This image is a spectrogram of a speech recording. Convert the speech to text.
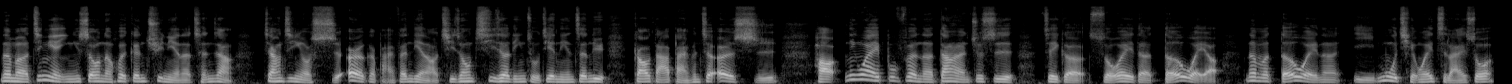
那么今年营收呢会跟去年的成长将近有十二个百分点哦，其中汽车零组件年增率高达百分之二十。好，另外一部分呢，当然就是这个所谓的德伟哦，那么德伟呢，以目前为止来说，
